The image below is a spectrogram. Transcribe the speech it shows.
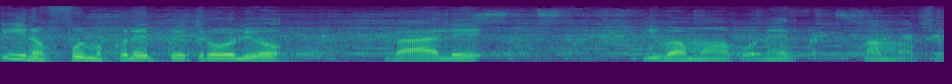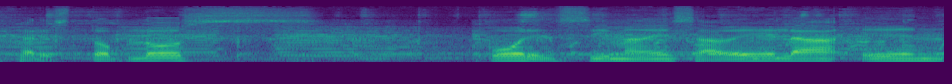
Y nos fuimos con el petróleo. Vale. Y vamos a poner. Vamos a fijar stop loss por encima de esa vela en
